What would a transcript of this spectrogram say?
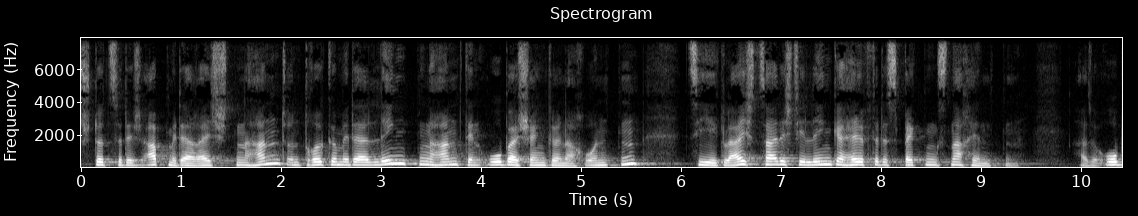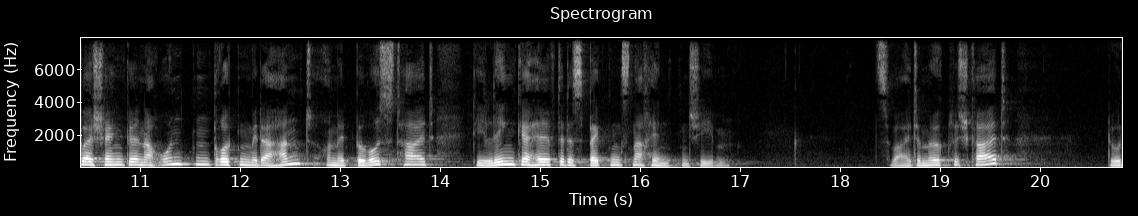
Stütze dich ab mit der rechten Hand und drücke mit der linken Hand den Oberschenkel nach unten. Ziehe gleichzeitig die linke Hälfte des Beckens nach hinten. Also Oberschenkel nach unten drücken mit der Hand und mit Bewusstheit die linke Hälfte des Beckens nach hinten schieben. Zweite Möglichkeit. Du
